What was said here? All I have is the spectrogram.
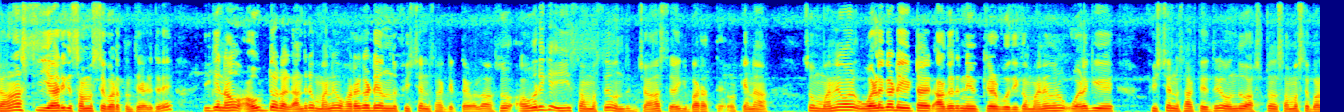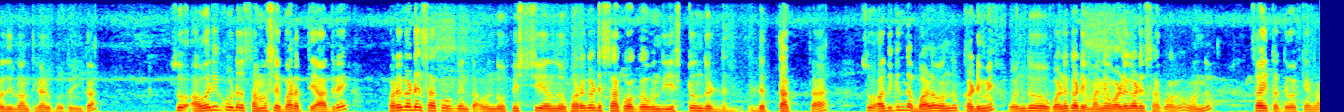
ಜಾಸ್ತಿ ಯಾರಿಗೆ ಸಮಸ್ಯೆ ಬರುತ್ತೆ ಅಂತ ಹೇಳಿದರೆ, ಈಗ ನಾವು ಔಟ್ಡೋರಲ್ಲಿ ಅಂದರೆ ಮನೆ ಹೊರಗಡೆ ಒಂದು ಫಿಶನ್ನು ಸಾಕಿರ್ತೇವಲ್ಲ ಸೊ ಅವರಿಗೆ ಈ ಸಮಸ್ಯೆ ಒಂದು ಜಾಸ್ತಿಯಾಗಿ ಬರುತ್ತೆ ಓಕೆನಾ ಸೊ ಮನೆ ಒಳಗಡೆ ಇಟ್ಟ ಆಗಿದ್ರೆ ನೀವು ಕೇಳ್ಬೋದು. ಈಗ ಮನೆ ಒಳಗೆ ಫಿಶನ್ನು ಸಾಕ್ತಿದ್ರೆ ಒಂದು ಅಷ್ಟೊಂದು ಸಮಸ್ಯೆ ಬರೋದಿಲ್ಲ ಅಂತ ಹೇಳ್ಬೋದು ಈಗ. ಸೊ ಅವರಿಗೆ ಕೂಡ ಸಮಸ್ಯೆ ಬರುತ್ತೆ. ಆದರೆ ಹೊರಗಡೆ ಸಾಕೋಕ್ಕಿಂತ ಒಂದು ಫಿಶ್ ಒಂದು ಹೊರಗಡೆ ಸಾಕುವಾಗ ಒಂದು ಎಷ್ಟೊಂದು ಡೆತ್ ಆಗ್ತಾ ಸೊ ಅದಕ್ಕಿಂತ ಭಾಳ ಒಂದು ಕಡಿಮೆ ಒಂದು ಒಳಗಡೆ ಮನೆ ಒಳಗಡೆ ಸಾಕುವಾಗ ಒಂದು ಸಾಯ್ತದೆ ಓಕೆನಾ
